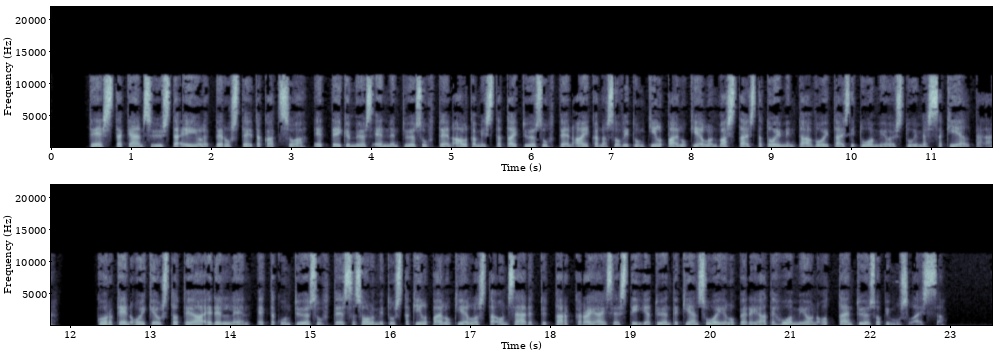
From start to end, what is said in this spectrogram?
Teestäkään syystä ei ole perusteita katsoa, etteikö myös ennen työsuhteen alkamista tai työsuhteen aikana sovitun kilpailukiellon vastaista toimintaa voitaisi tuomioistuimessa kieltää. Korkein oikeus toteaa edelleen, että kun työsuhteessa solmitusta kilpailukiellosta on säädetty tarkkarajaisesti ja työntekijän suojeluperiaate huomioon ottaen työsopimuslaissa,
